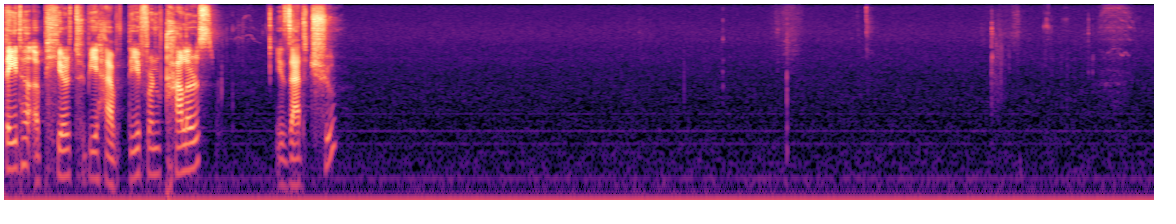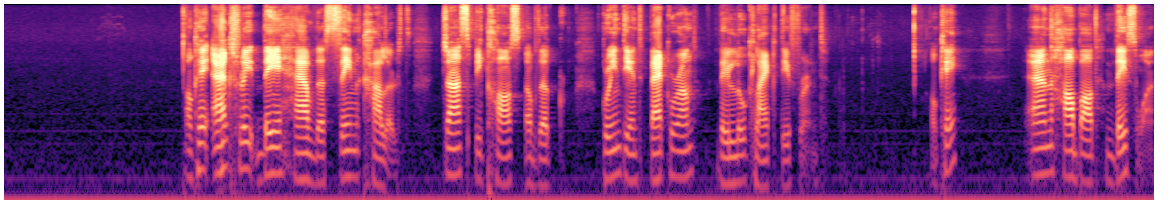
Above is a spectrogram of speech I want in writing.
data appear to be have different colors is that true Okay, actually they have the same colors. Just because of the gradient background, they look like different. Okay, and how about this one?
